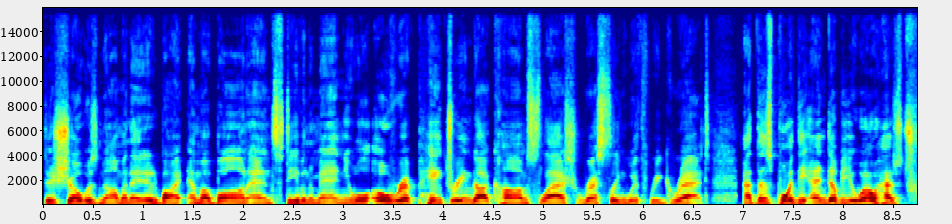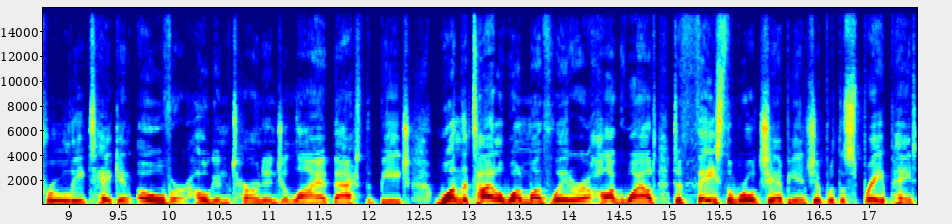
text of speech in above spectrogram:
This show was nominated by Emma Bond and Stephen Emanuel over at patreon.com slash wrestling with regret. At this point, the NWO has truly taken over. Hogan turned in July at Bash the Beach, won the title one month later at Hog Wild to face the World Championship with the spray paint,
